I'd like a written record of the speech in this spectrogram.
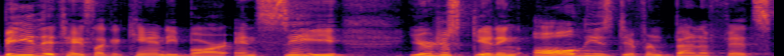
B, they taste like a candy bar, and C, you're just getting all these different benefits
